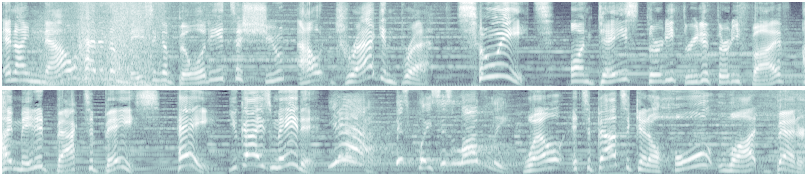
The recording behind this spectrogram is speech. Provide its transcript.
and I now had an amazing ability to shoot out dragon breath. Sweet! On days 33 to 35, I made it back to base. Hey, you guys made it. Yeah, this place is lovely. Well, it's about to get a whole lot better.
